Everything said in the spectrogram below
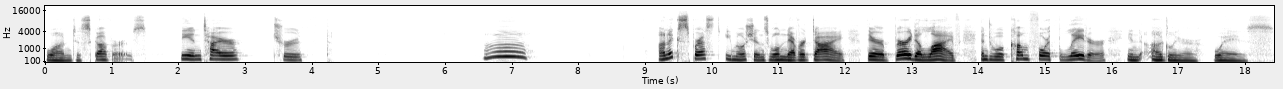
one discovers the entire truth. Hmm. Unexpressed emotions will never die. They are buried alive and will come forth later in uglier ways.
